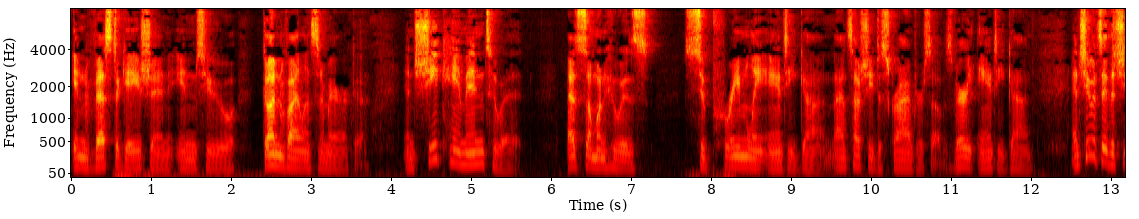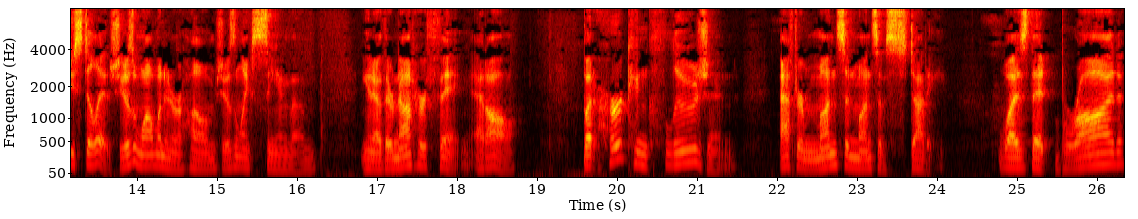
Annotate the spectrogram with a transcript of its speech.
investigation into gun violence in America. And she came into it as someone who is supremely anti gun. That's how she described herself, as very anti gun. And she would say that she still is. She doesn't want one in her home. She doesn't like seeing them. You know, they're not her thing at all. But her conclusion, after months and months of study, was that broad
